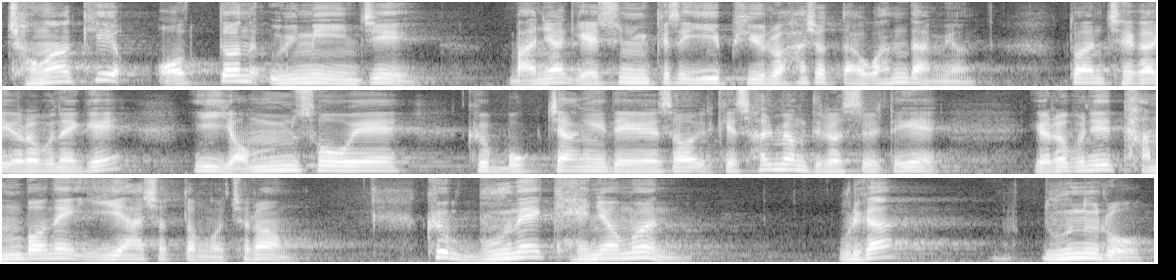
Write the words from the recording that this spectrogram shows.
정확히 어떤 의미인지 만약 예수님께서 이 비유를 하셨다고 한다면 또한 제가 여러분에게 이 염소의 그 목장에 대해서 이렇게 설명드렸을 때에 여러분이 단번에 이해하셨던 것처럼 그 문의 개념은 우리가 눈으로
